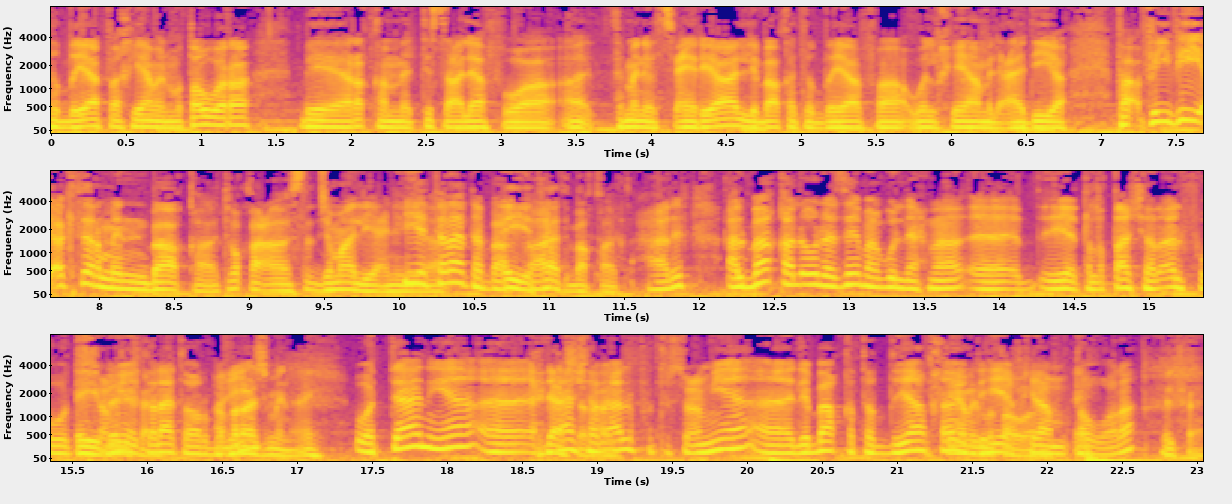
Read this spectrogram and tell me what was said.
الضيافة خيام المطورة برقم 9098 ريال لباقة الضيافة والخيام العادية. ففي في أكثر من باقة أتوقع أستاذ جمال يعني هي ثلاثة باقات. إي ثلاث باقات. عارف؟ الباقة الأولى زي ما قلنا إحنا هي إي بالفعل. 13943 ابراج منها آه، 11900 آه، خيام اللي هي. خيام مطورة بالفعل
